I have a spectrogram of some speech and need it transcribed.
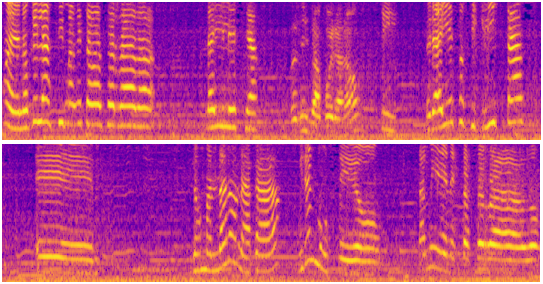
Bueno, qué lástima que estaba cerrada la iglesia. Es linda afuera, ¿no? Sí, pero ahí esos ciclistas eh, nos mandaron acá. Mira el museo, también está cerrado.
